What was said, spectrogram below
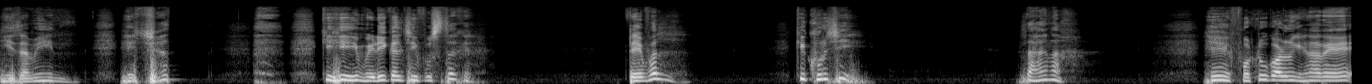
ही जमीन हे छत की ही मेडिकलची पुस्तक टेबल की खुर्ची? सांग ना. हे फोटो काढून घेणारे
